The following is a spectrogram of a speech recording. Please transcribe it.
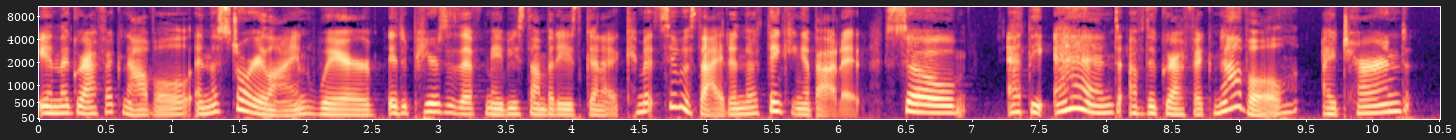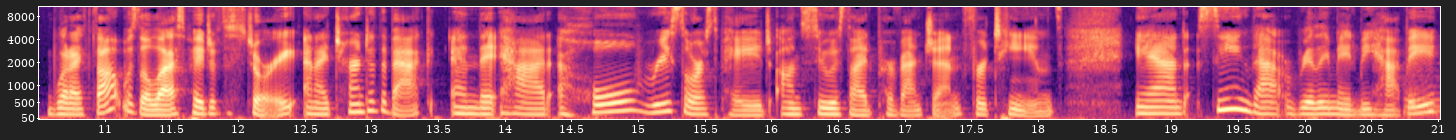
in the graphic novel, in the storyline, where it appears as if maybe somebody is going to commit suicide and they're thinking about it. So, at the end of the graphic novel, I turned what I thought was the last page of the story, and I turned to the back, and they had a whole resource page on suicide prevention for teens. And seeing that really made me happy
